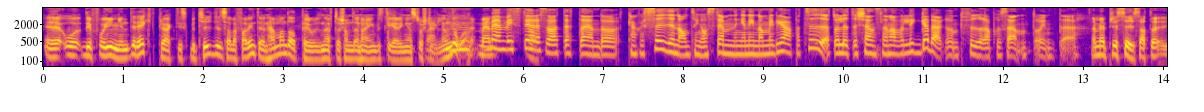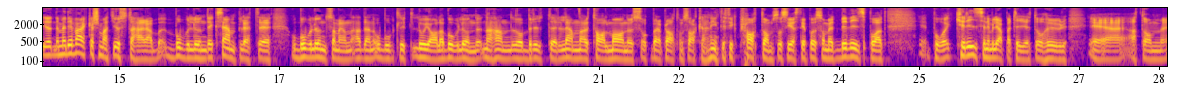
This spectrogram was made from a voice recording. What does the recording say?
Eh, och det får ju ingen direkt praktisk betydelse, i alla fall inte den här mandatperioden eftersom den här investeringen står still ändå. Men, Men, visst är det så att detta ändå kanske säger någonting om stämningen inom Miljöpartiet och lite känslan av att ligga där runt 4 procent och inte... Ja, men precis, att, ja, men det verkar som att just det här Bolund-exemplet eh, och Bolund som en, den obotligt lojala Bolund, när han då bryter, lämnar talmanus och börjar prata om saker han inte fick prata om så ses det på, som ett bevis på, att, på krisen i Miljöpartiet och hur eh, att de, eh,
